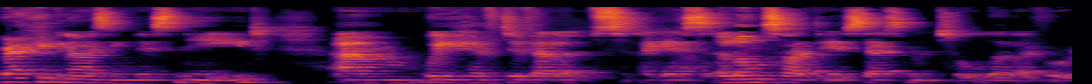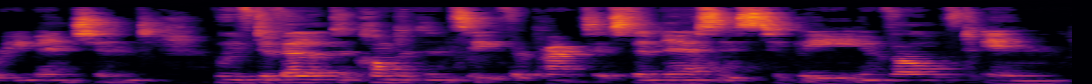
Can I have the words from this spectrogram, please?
recognizing this need, um, we have developed, I guess, alongside the assessment tool that I've already mentioned, we've developed a competency for practice for nurses to be involved in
